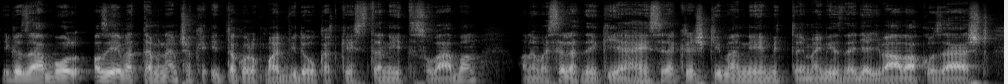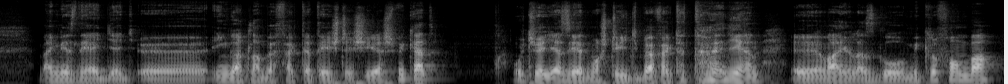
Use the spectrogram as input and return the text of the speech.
Igazából azért vettem, mert nem csak itt akarok majd videókat készíteni itt a szobában, hanem hogy szeretnék ilyen helyszínekre is kimenni, mit tudom, megnézni egy-egy vállalkozást, megnézni egy-egy ingatlan befektetést és ilyesmiket. Úgyhogy ezért most így befektettem egy ilyen Wireless Go mikrofonba.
